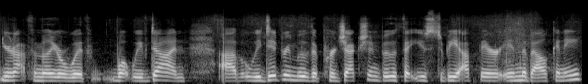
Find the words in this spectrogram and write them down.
you're not familiar with what we've done, uh, but we did remove the projection booth that used to be up there in the balcony,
